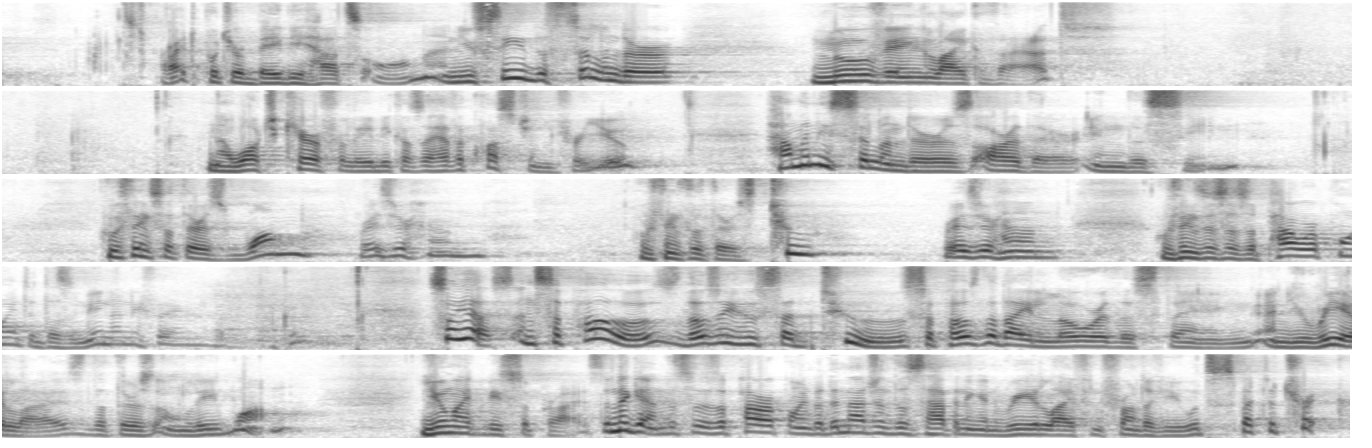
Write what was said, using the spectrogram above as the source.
right? Put your baby hats on, and you see the cylinder moving like that. Now watch carefully because I have a question for you. How many cylinders are there in this scene? Who thinks that there's one? Raise your hand. Who thinks that there's two? Raise your hand. Who thinks this is a PowerPoint? It doesn't mean anything. Okay. So yes, and suppose, those of you who said two, suppose that I lower this thing and you realize that there's only one. You might be surprised. And again, this is a PowerPoint, but imagine this is happening in real life in front of you. You would suspect a trick,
